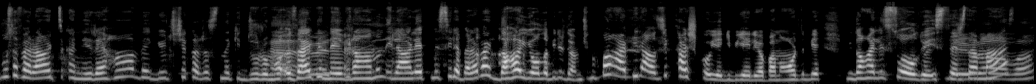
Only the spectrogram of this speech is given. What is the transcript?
bu sefer artık hani Reha ve Gülçiçek arasındaki durumu Ha, özellikle evet. Nevra'nın ilerletmesiyle beraber daha iyi olabilir diyorum. Çünkü Bahar birazcık taş koyuyor gibi geliyor bana. Orada bir müdahalesi oluyor ister istemez. ama.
